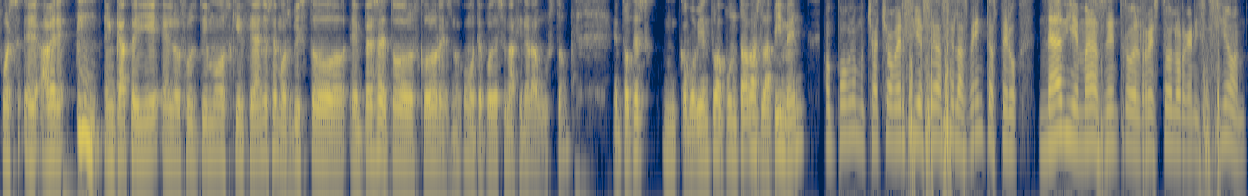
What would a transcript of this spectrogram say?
Pues eh, a ver, en KPI en los últimos 15 años hemos visto empresas de todos los colores, ¿no? Como te puedes imaginar a gusto. Entonces, mm, como bien tú apuntabas, la pymen... A un pobre muchacho a ver si ese hace las ventas, pero nadie más dentro del resto de la organización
